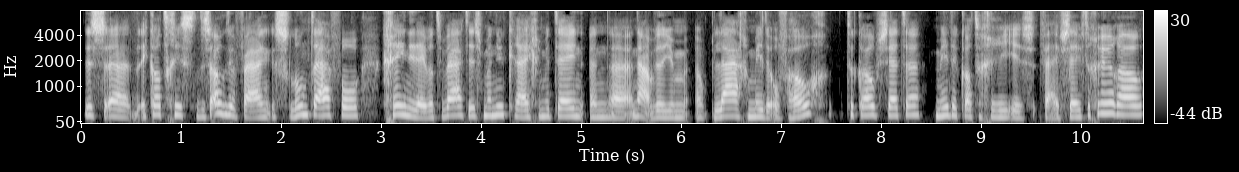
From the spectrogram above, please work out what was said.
Dus eh, ik had gisteren dus ook de ervaring, salontafel, geen idee wat die waard is. Maar nu krijg je meteen een, eh, nou wil je hem op laag, midden of hoog te koop zetten. Middencategorie is 75 euro.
